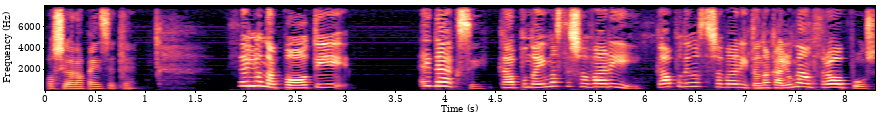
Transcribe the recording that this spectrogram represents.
πόση ώρα παίζεται». Θέλω να πω ότι εντάξει, κάπου να είμαστε σοβαροί. Κάπου να είμαστε σοβαροί. Το να καλούμε ανθρώπους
